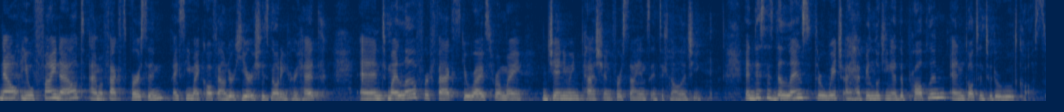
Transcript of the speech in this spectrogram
Now, you'll find out I'm a facts person. I see my co founder here, she's nodding her head. And my love for facts derives from my genuine passion for science and technology. And this is the lens through which I have been looking at the problem and gotten to the root cause.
